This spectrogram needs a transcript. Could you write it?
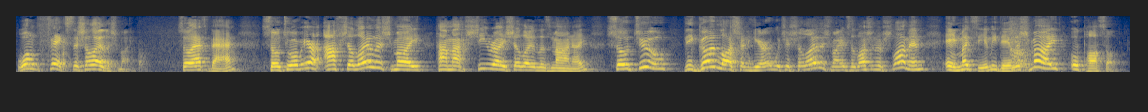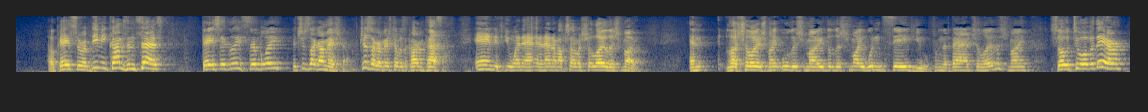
won't fix the shaloi lishmai. So that's bad. So to over here, af shaloi lishmai hamachshiroi shaloi lizmanai. So too, the good lashon here, which is shaloi lishmai, it's the lashon of shlamim, ein mitzvah midei lishmai upasal. Okay, so Rav Dimi comes and says, basically, simply, it's just like our Mishnah. Just like our Mishnah was a korban pesach. And if you went ahead and had a machshava shaloi lishmai, and la shaloi lishmai u the lishmai wouldn't save you from the bad shaloi lishmai. So too over there,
